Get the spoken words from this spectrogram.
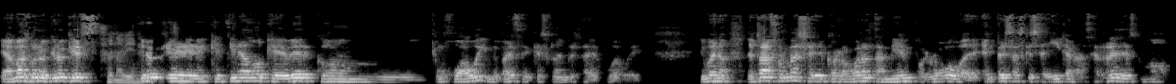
y además, bueno, creo que es, creo que, que, tiene algo que ver con, con, Huawei, me parece que es la empresa de Huawei. Y bueno, de todas formas se corrobora también por luego eh, empresas que se dedican a hacer redes, como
